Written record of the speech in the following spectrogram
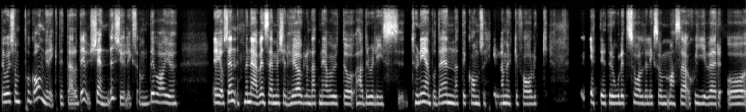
det var ju som på gång riktigt där och det kändes ju liksom, det var ju Eh, och sen, men även sen med Kjell Höglund, att när jag var ute och hade release-turnén på den, att det kom så himla mycket folk. Jätte, jätteroligt, sålde liksom massa skivor och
